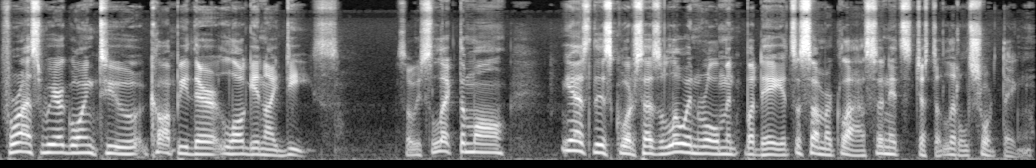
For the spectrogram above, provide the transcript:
For us, we are going to copy their login IDs. So we select them all. Yes, this course has a low enrollment, but hey, it's a summer class and it's just a little short thing.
